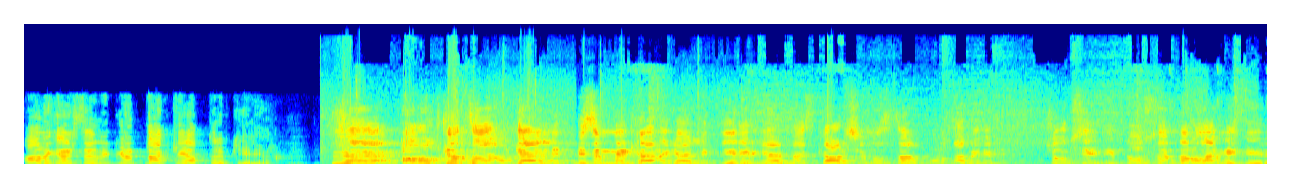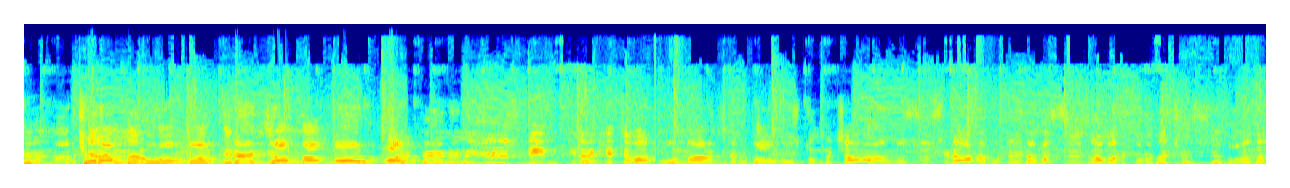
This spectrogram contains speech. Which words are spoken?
Arkadaşlar bir göt nakli yaptırıp geliyorum. Ve alt kata geldik. Bizim mekana geldik. Gelir gelmez karşımızda burada benim çok sevdiğim dostlarımdan olan hediyelerim var. Kerem'den olan var, Direncan'dan var. Alperen'in 100 bin plaketi var. Onun haricinde burada Anlos'un bıçağı var. Anlos'un silahı da buradaydı ama sığdıramadık. Onu da çözeceğiz. Ona da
